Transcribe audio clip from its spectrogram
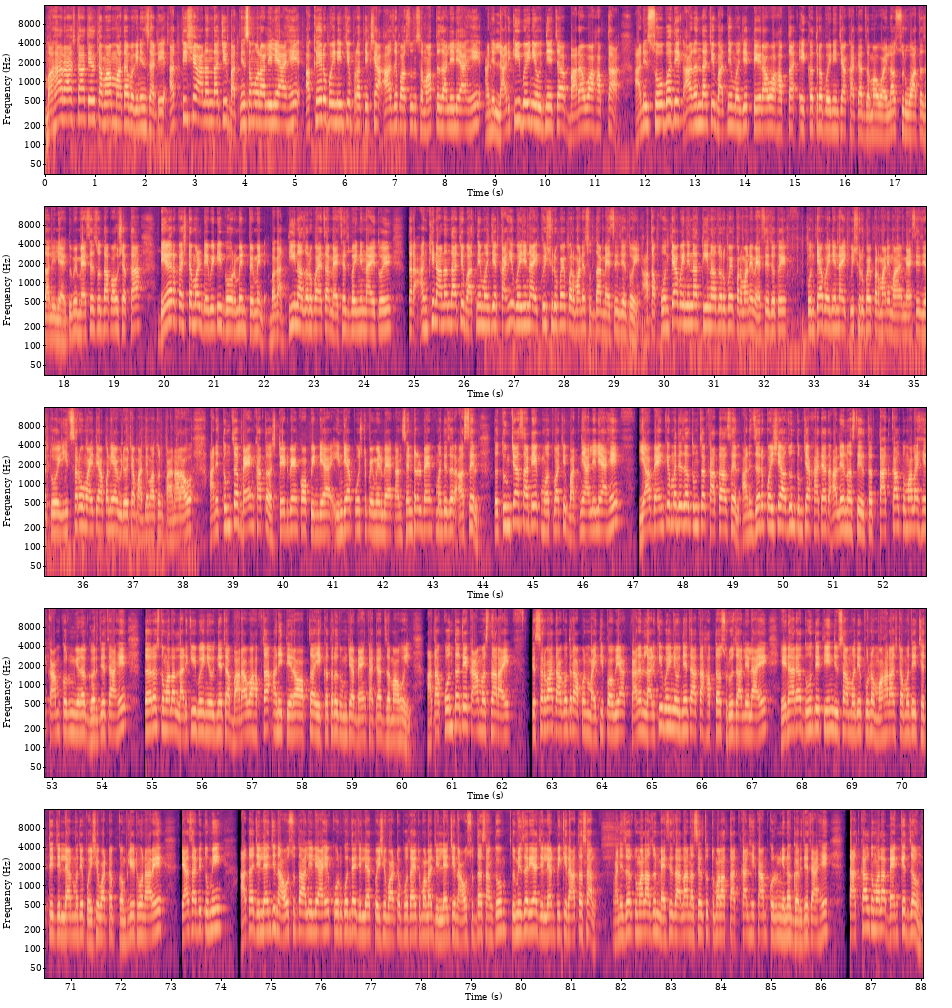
महाराष्ट्रातील तमाम माता भगिनींसाठी अतिशय आनंदाची बातमी समोर आलेली आहे. अखेर बहिणींची प्रतीक्षा आजपासून समाप्त झालेली आहे आणि लाडकी बहीण योजनेचा बारावा हप्ता आणि सोबत एक आनंदाची बातमी म्हणजे तेरावा हप्ता एकत्र बहिणींच्या खात्यात जमा व्हायला सुरुवात झालेली आहे. तुम्ही मेसेजसुद्धा पाहू शकता. डेअर कस्टमर डेबिटी गव्हर्नमेंट पेमेंट बघा तीन हजार रुपयाचा मेसेज बहिणींना येतोय. तर आणखीन आनंदाची बातमी म्हणजे काही बहिणींना एकवीसशे रुपये प्रमाणे सुद्धा मेसेज येतोय. आता कोणत्या बहिणींना तीन हजार रुपये प्रमाणे मेसेज येतोय? कोणत्या बहिणींना एकवीसशे रुपये प्रमाणे मा मेसेज येतो ही सर्व माहिती आपण या व्हिडिओच्या माध्यमातून पाहणार आहोत. आणि तुमचं बँक खातं State Bank of India India Post Payment Bank आणि सेंट्रल बँकमध्ये जर असेल तर तुमच्यासाठी एक महत्त्वाची बातमी आलेली आहे. या बँकेमध्ये जर तुमचं खातं असेल आणि जर पैसे अजून तुमच्या खात्यात आले नसतील तर तात्काळ तुम्हाला हे काम करून घेणं गरजेचं आहे. तरच तुम्हाला लाडकी बहीण योजनेचा बारावा हप्ता आणि तेरावा हप्ता एकत्र तुमच्या बँक खात्यात जमा होईल. आता कोणतं ते काम असणार आहे? ते सर्वात अगोदर आपण माहिती पाहूया. कारण लाडकी बहीण योजनेचा आता हप्ता सुरू झालेला आहे. येणाऱ्या दोन ते तीन दिवसामध्ये पूर्ण महाराष्ट्रामध्ये छत्तीस जिल्ह्यांमध्ये पैसे वाटप कंप्लीट होणार आहे. त्यासाठी तुम्ही आता जिल्ह्यांची नावंसुद्धा आलेली आहे. कोणकोणत्या जिल्ह्यात पैसे वाटप होत आहे तुम्हाला जिल्ह्यांची नावंसुद्धा सांगतो. तुम्ही जर या जिल्ह्यांपैकी राहत असाल आणि जर तुम्हाला अजून मेसेज आला नसेल तर तुम्हाला तात्काळ हे काम करून घेणं गरजेचं आहे. तात्काळ तुम्हाला बँकेत जाऊन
